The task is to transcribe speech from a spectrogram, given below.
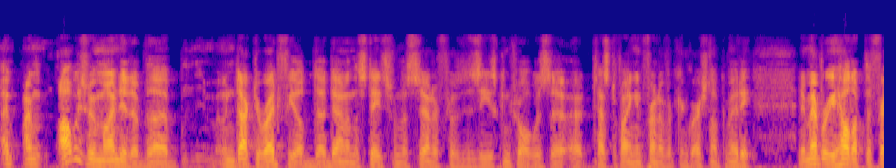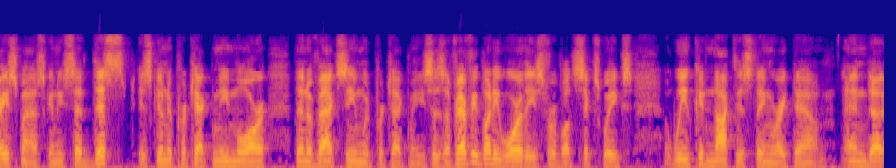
I'm, always reminded of the when Dr. Redfield uh, down in the States from the Center for Disease Control was uh, uh, testifying in front of a congressional committee. And remember, he held up the face mask and he said, This is going to protect me more than a vaccine would protect me. He says, If everybody wore these for about six weeks, we could knock this thing right down. And uh,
